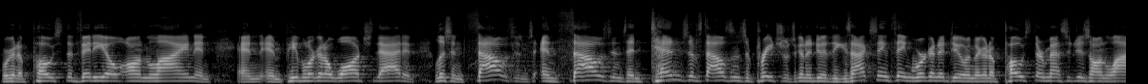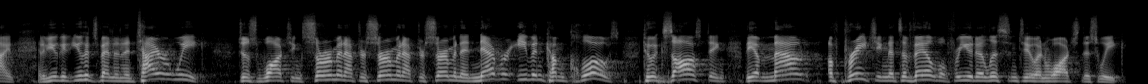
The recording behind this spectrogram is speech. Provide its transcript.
we're going to post the video online, and, and, and people are going to watch that. And listen, thousands and thousands and tens of thousands of preachers are going to do the exact same thing we're going to do, and they're going to post their messages online. And if you could, you could spend an entire week just watching sermon after sermon after sermon and never even come close to exhausting the amount of preaching that's available for you to listen to and watch this week.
